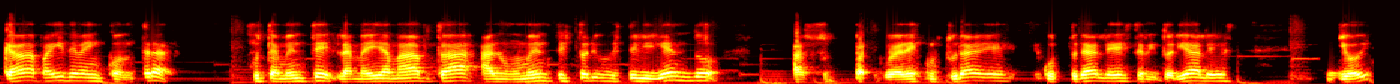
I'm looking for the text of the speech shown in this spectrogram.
cada país debe encontrar justamente la medida más apta al momento histórico que esté viviendo, a sus particularidades culturales territoriales. Y hoy,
